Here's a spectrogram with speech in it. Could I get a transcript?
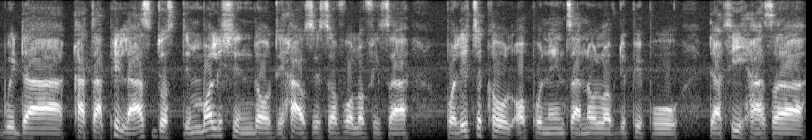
with uh, caterpillars just demolishing all the houses of all of his uh, political opponents and all of the people that he has a uh,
